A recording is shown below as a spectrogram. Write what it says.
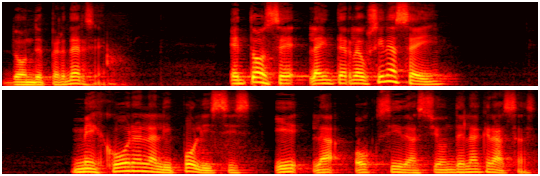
donde perderse. Entonces, la interleucina 6 mejora la lipólisis y la oxidación de las grasas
